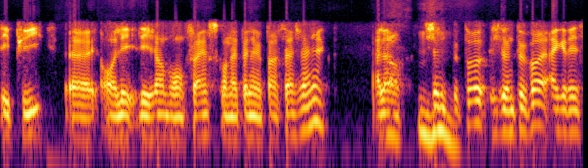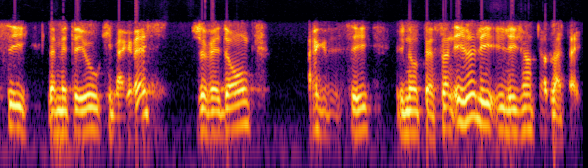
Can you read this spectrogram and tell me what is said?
Et puis, euh, on, les, les, gens vont faire ce qu'on appelle un passage à l'acte. Alors, mhm. je ne peux pas, je ne peux pas agresser la météo qui m'agresse. Je vais donc agresser une autre personne. Et là, les, les gens perdent la tête.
